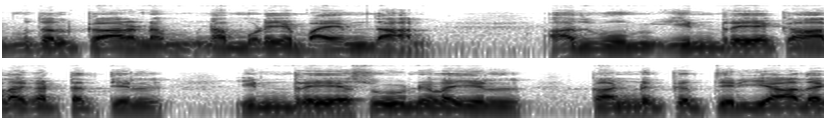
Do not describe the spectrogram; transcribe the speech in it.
முதல் காரணம் நம்முடைய பயம்தான். அதுவும் இன்றைய காலகட்டத்தில் இன்றைய சூழ்நிலையில் கண்ணுக்கு தெரியாத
